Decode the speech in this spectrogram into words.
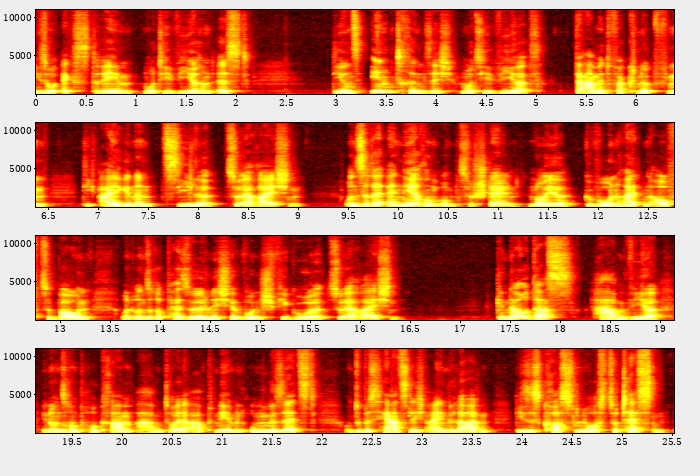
die so extrem motivierend ist, die uns intrinsisch motiviert, damit verknüpfen, die eigenen Ziele zu erreichen, unsere Ernährung umzustellen, neue Gewohnheiten aufzubauen und unsere persönliche Wunschfigur zu erreichen. Genau das haben wir in unserem Programm Abenteuer abnehmen umgesetzt und du bist herzlich eingeladen, dieses kostenlos zu testen.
